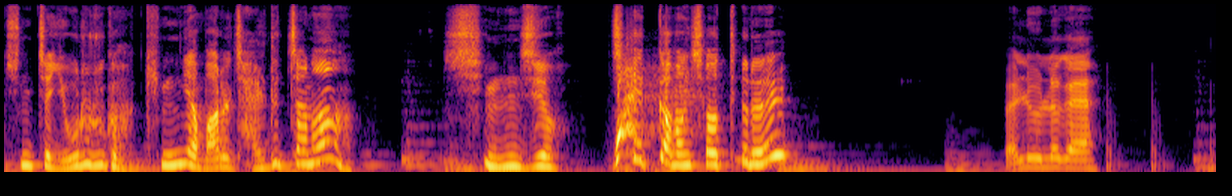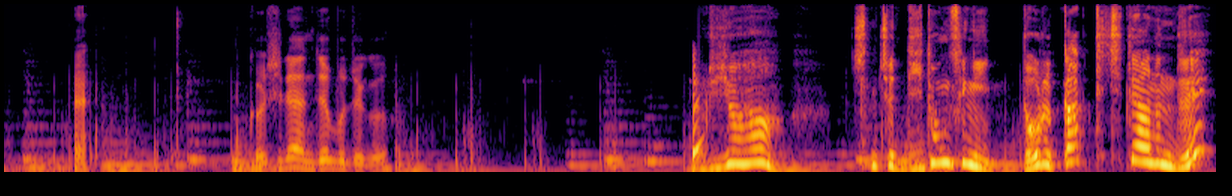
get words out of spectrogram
진짜 요루루가 김리아 말을 잘 듣잖아? 심지어 책가방 셔틀을? 빨리 올라가. 하, 거실에 앉아보자고. 리아야 진짜 네 동생이 너를 깍듯이 대하는데?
